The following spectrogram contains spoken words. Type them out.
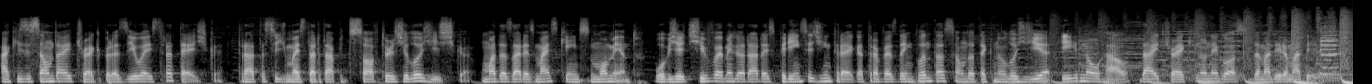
A aquisição da iTrack Brasil é estratégica. Trata-se de uma startup de softwares de logística, uma das áreas mais quentes no momento. O objetivo é melhorar a experiência de entrega através da implantação da tecnologia e know-how da iTrack no negócio da madeira madeira.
